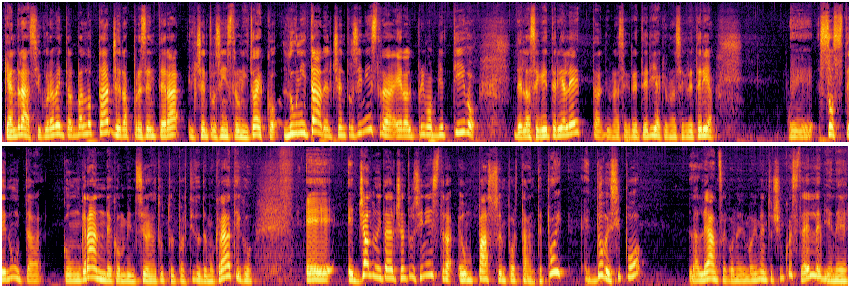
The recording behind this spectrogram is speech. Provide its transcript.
che andrà sicuramente al ballottaggio e rappresenterà il centro-sinistra unito. Ecco, l'unità del centro-sinistra era il primo obiettivo della segreteria Letta, di una segreteria che è una segreteria eh, sostenuta con grande convinzione da tutto il Partito Democratico e, e già l'unità del centro-sinistra è un passo importante. Poi eh, dove si può l'alleanza con il Movimento 5 Stelle viene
